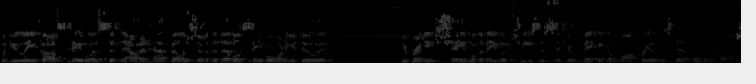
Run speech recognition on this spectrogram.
When you leave God's table and sit down and have fellowship at the devil's table, what are you doing? You're bringing shame on the name of Jesus and you're making a mockery of his death on the cross.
